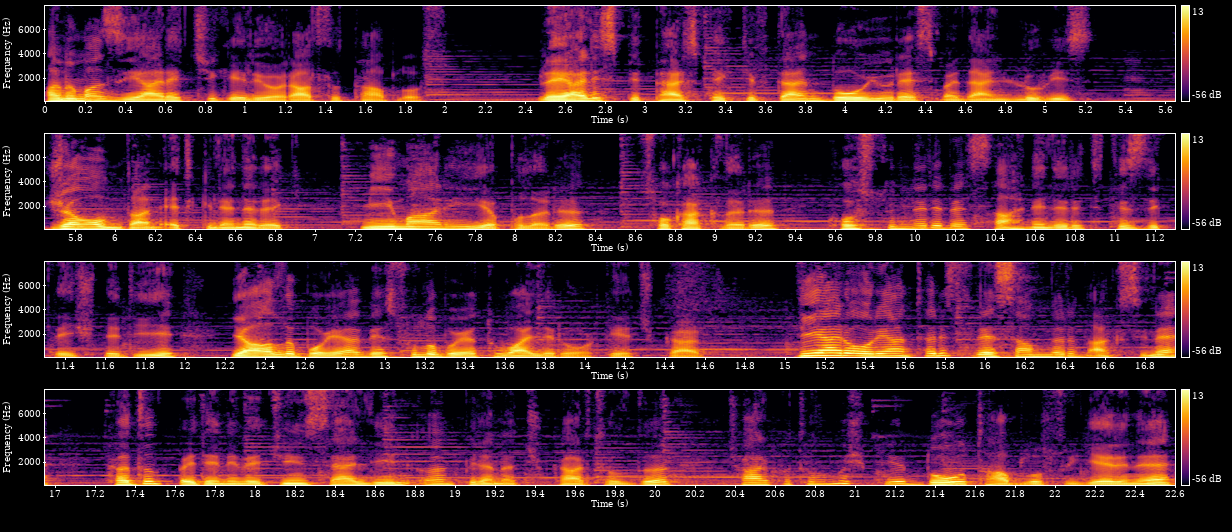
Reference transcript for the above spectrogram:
Hanıma Ziyaretçi Geliyor adlı tablosu. Realist bir perspektiften doğuyu resmeden Lewis, Jaom'dan etkilenerek mimari yapıları, sokakları kostümleri ve sahneleri titizlikle işlediği yağlı boya ve sulu boya tuvalleri ortaya çıkardı. Diğer oryantalist ressamların aksine kadın bedeni ve cinselliğin ön plana çıkartıldığı çarpıtılmış bir doğu tablosu yerine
